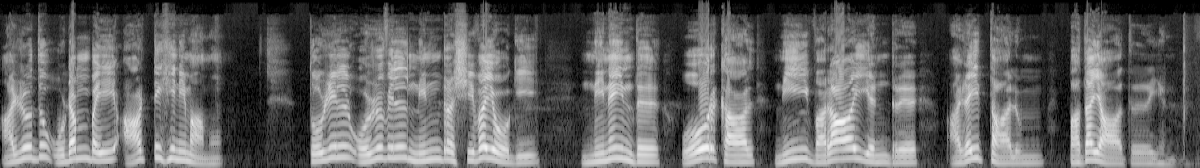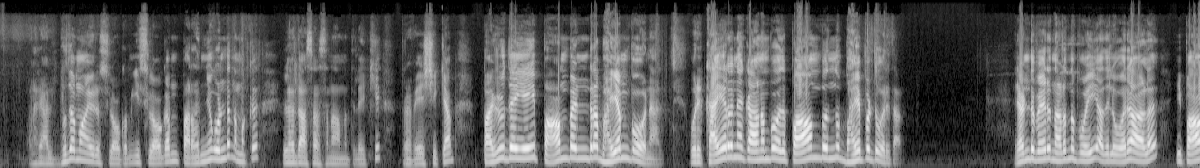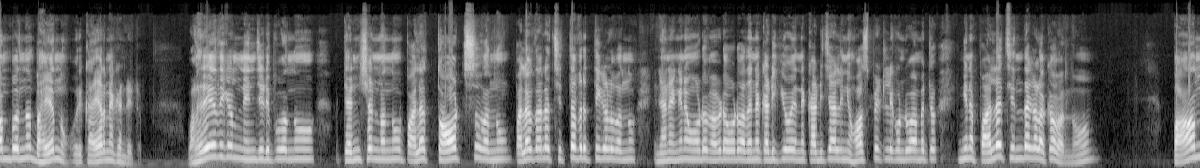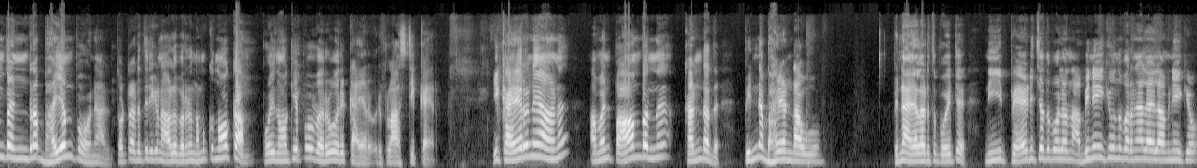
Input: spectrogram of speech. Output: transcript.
அழுது உடம்பை ஆட்டுகினிமாமோ തൊഴിൽ ஒழுவில் നിന്ന ശിവയോഗി നനൈന്ത് ഓർക്കാൽ നീ വരായ് എന്ന് അഴൈത്താലും പതയാത് എന്ന്. വളരെ അത്ഭുതമായൊരു ശ്ലോകം. ഈ ശ്ലോകം പറഞ്ഞുകൊണ്ട് നമുക്ക് ലളിതാ സഹസ്രനാമത്തിലേക്ക് പ്രവേശിക്കാം. പഴുതയെ പാമ്പെன்ற ഭയം പോനാൽ. ഒരു കയറിനെ കാണുമ്പോൾ അത് പാമ്പെന്ന് ഭയപ്പെട്ടു വരുത്താണ് രണ്ടുപേര് നടന്നു പോയി അതിൽ ഒരാൾ ഈ പാമ്പെന്ന് ഭയന്നു. ഒരു കയറിനെ കണ്ടിട്ട്. വളരെയധികം നെഞ്ചിടിപ്പ് വന്നു ടെൻഷൻ വന്നു പല തോട്ട്സ് വന്നു പല പല ചിത്തവൃത്തികൾ വന്നു. ഞാൻ എങ്ങനെ ഓടും എവിടെ ഓടും അതെന്നെ കടിക്കുമോ എന്നെ കടിച്ചാൽ ഇനി ഹോസ്പിറ്റലിൽ കൊണ്ടുപോകാൻ പറ്റുമോ? ഇങ്ങനെ പല ചിന്തകളൊക്കെ വന്നു. പാമ്പെന്റെ ഭയം പോനാൽ തൊട്ടടുത്തിരിക്കുന്ന ആൾ പറഞ്ഞു നമുക്ക് നോക്കാം. പോയി നോക്കിയപ്പോൾ വെറും ഒരു കയർ ഒരു പ്ലാസ്റ്റിക് കയർ. ഈ കയറിനെയാണ് അവൻ പാമ്പെന്ന് കണ്ടത്. പിന്നെ ഭയം ഉണ്ടാവുമോ പിന്നെ അയാളുടെ അയാളടുത്ത് പോയിട്ട് നീ പേടിച്ചതുപോലെ ഒന്ന് അഭിനയിക്കൂ എന്ന് പറഞ്ഞാൽ അയാൾ അഭിനയിക്കോ?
